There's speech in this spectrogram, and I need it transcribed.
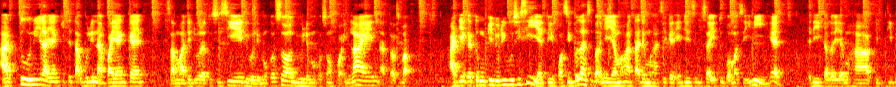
R2 ni lah yang kita tak boleh nak bayangkan sama ada 200cc, 250, 250 for inline atau sebab ada yang kata mungkin 2000cc yang tu impossible lah sebabnya Yamaha tak ada menghasilkan enjin sebesar itu buat masa ini kan jadi kalau Yamaha tiba-tiba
